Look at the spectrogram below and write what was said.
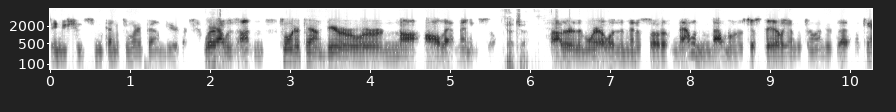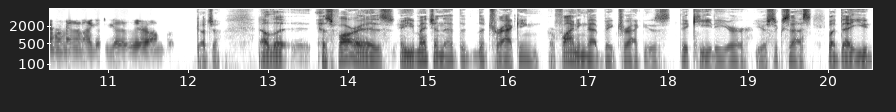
see me shoot some kind of 200 pound deer. Where I was hunting, 200 pound deer were not all that many. So. Gotcha. other than where I was in Minnesota. And that one, that one was just barely under 200. That the cameraman and I got together there on. But Gotcha. Now the as far as you mentioned that the the tracking or finding that big track is the key to your your success, but that you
